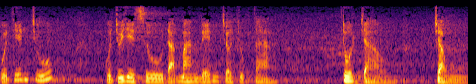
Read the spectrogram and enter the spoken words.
của thiên chúa, của chúa giêsu đã mang đến cho chúng ta. Tuôn trào trong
